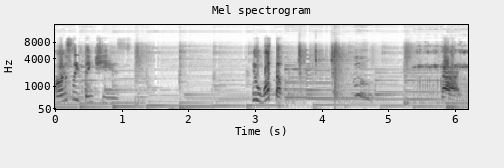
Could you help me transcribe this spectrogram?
honestly think she's. Dude, what the? Die.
